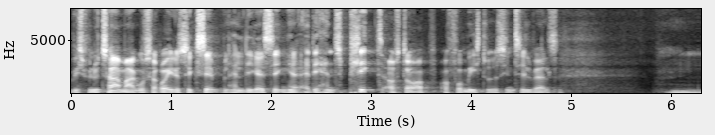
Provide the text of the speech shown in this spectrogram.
hvis vi nu tager Marcus Aurelius eksempel, han ligger i sengen her, er det hans pligt at stå op og få mest ud af sin tilværelse? Hmm.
